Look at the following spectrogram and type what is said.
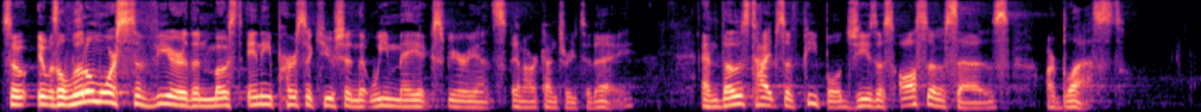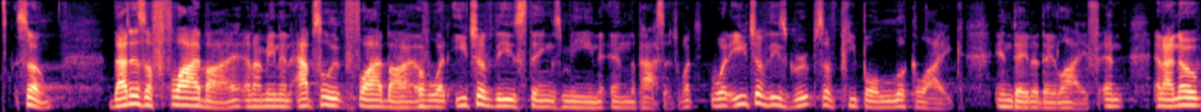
So it was a little more severe than most any persecution that we may experience in our country today. And those types of people, Jesus also says, are blessed. So, that is a flyby, and I mean an absolute flyby of what each of these things mean in the passage, what, what each of these groups of people look like in day to day life. And, and I know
